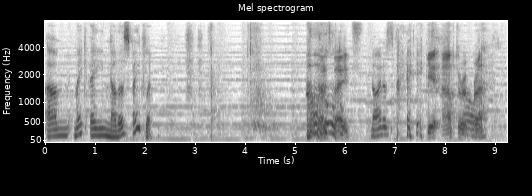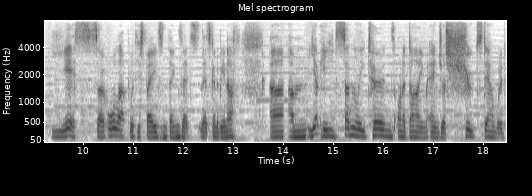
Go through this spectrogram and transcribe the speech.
um make another spade flip Nine of Oh, spades. Nine of spades. Get after it, Oh. bruh. Yes. So all up with your spades and things. That's that's going to be enough. Um, yep. He suddenly turns on a dime and just shoots downward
